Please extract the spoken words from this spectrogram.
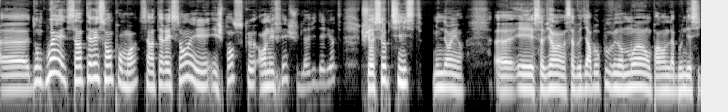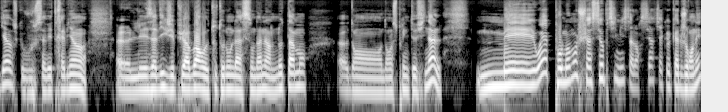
Euh, donc ouais, c'est intéressant pour moi, c'est intéressant et, et, je pense que en effet, je suis de l'avis d'Eliott, je suis assez optimiste mine de rien. Euh, et ça vient, ça veut dire beaucoup venant de moi en parlant de la Bundesliga parce que vous savez très bien euh, les avis que j'ai pu avoir tout au long de la saison dernière, notamment euh, dans, dans le sprint final. Mais ouais, pour le moment, je suis assez optimiste. Alors certes, il y a que quatre journées,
